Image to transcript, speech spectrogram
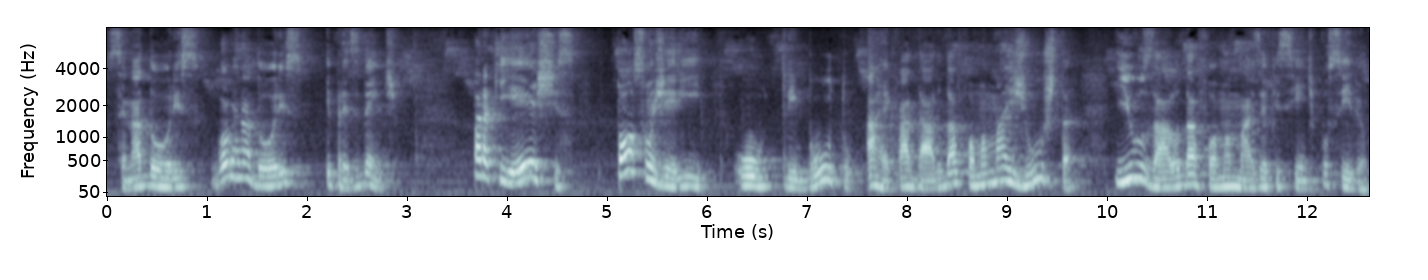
senadores, governadores e presidente, para que estes possam gerir o tributo arrecadado da forma mais justa e usá-lo da forma mais eficiente possível.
